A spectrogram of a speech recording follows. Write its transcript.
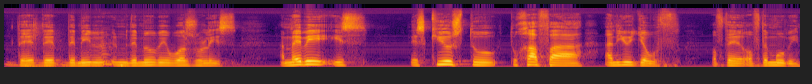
the, the, the, movie, the movie was released. And maybe it's the excuse to, to have a, a new youth of the, of the movie.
